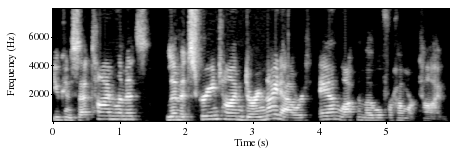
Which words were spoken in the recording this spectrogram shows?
You can set time limits, limit screen time during night hours, and lock the mobile for homework time.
